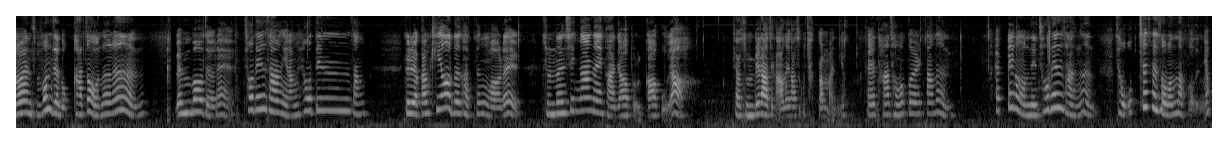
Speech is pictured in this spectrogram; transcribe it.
오늘 두 번째 녹화죠. 오늘은 멤버들의 첫인상이랑 첫인상, 그리고 약간 키워드 같은 거를 주는 시간을 가져볼 거고요. 제가 준비를 아직 안 해가지고 잠깐만요. 네, 다 적었고 일단은 햇빛은 언니 첫인상은 제가 옵챗에서 만났거든요.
